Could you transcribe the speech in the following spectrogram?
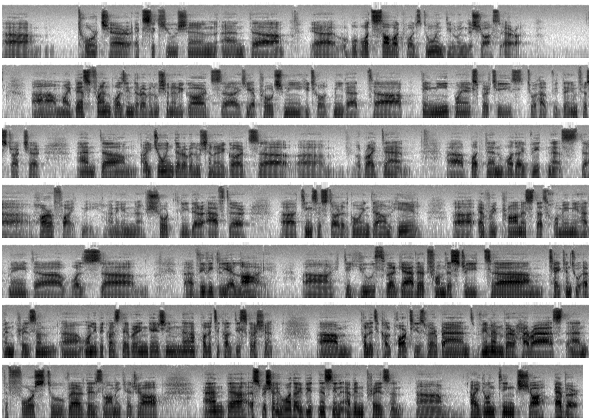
uh, torture, execution, and uh, what SAVAK was doing during the Shah's era. Uh, my best friend was in the Revolutionary Guards. Uh, he approached me. He told me that uh, they need my expertise to help with the infrastructure. And um, I joined the Revolutionary Guards uh, um, right then. Uh, but then what I witnessed horrified me. I mean, shortly thereafter, things started going downhill. Uh, every promise that Khomeini had made uh, was uh, vividly a lie. Uh, the youth were gathered from the street, um, taken to Evin prison, uh, only because they were engaged in uh, political discussion. Um, political parties were banned, women were harassed and forced to wear the Islamic hijab. And especially what I witnessed in Evin prison, um, I don't think Shah ever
